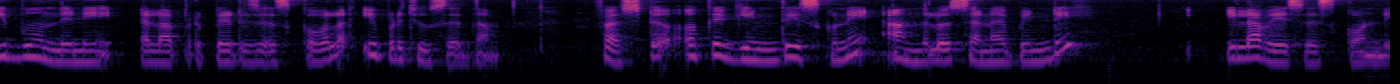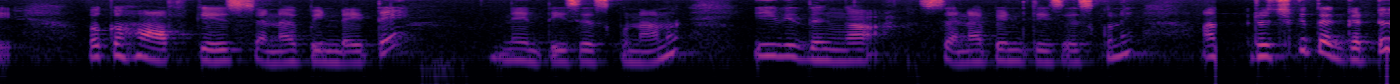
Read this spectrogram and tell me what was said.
ఈ బూందీని ఎలా ప్రిపేర్ చేసుకోవాలో ఇప్పుడు చూసేద్దాం. ఫస్ట్ ఒక గిన్నె తీసుకుని అందులో శనగపిండి ఇలా వేసేసుకోండి. ఒక హాఫ్ కేజీ శనగపిండి అయితే నేను తీసేసుకున్నాను. ఈ విధంగా శనగపిండి తీసేసుకుని రుచికి తగ్గట్టు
